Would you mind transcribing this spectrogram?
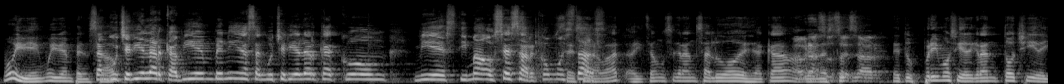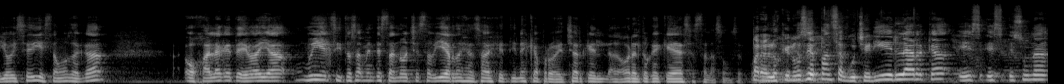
Muy bien, muy bien pensado. Sanguchería El Arca, bienvenida Sanguchería El Arca con mi estimado César, ¿cómo César estás? Abad, ahí está un gran saludo desde acá. Abrazo, de, César. de tus primos y del gran Tochi y de Joyce D. Estamos acá. Ojalá que te vaya muy exitosamente esta noche, este viernes. Ya sabes que tienes que aprovechar que el- ahora el toque queda es hasta las 11. Para los que no sepan, Sanguchería El Arca es, es, es, una,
